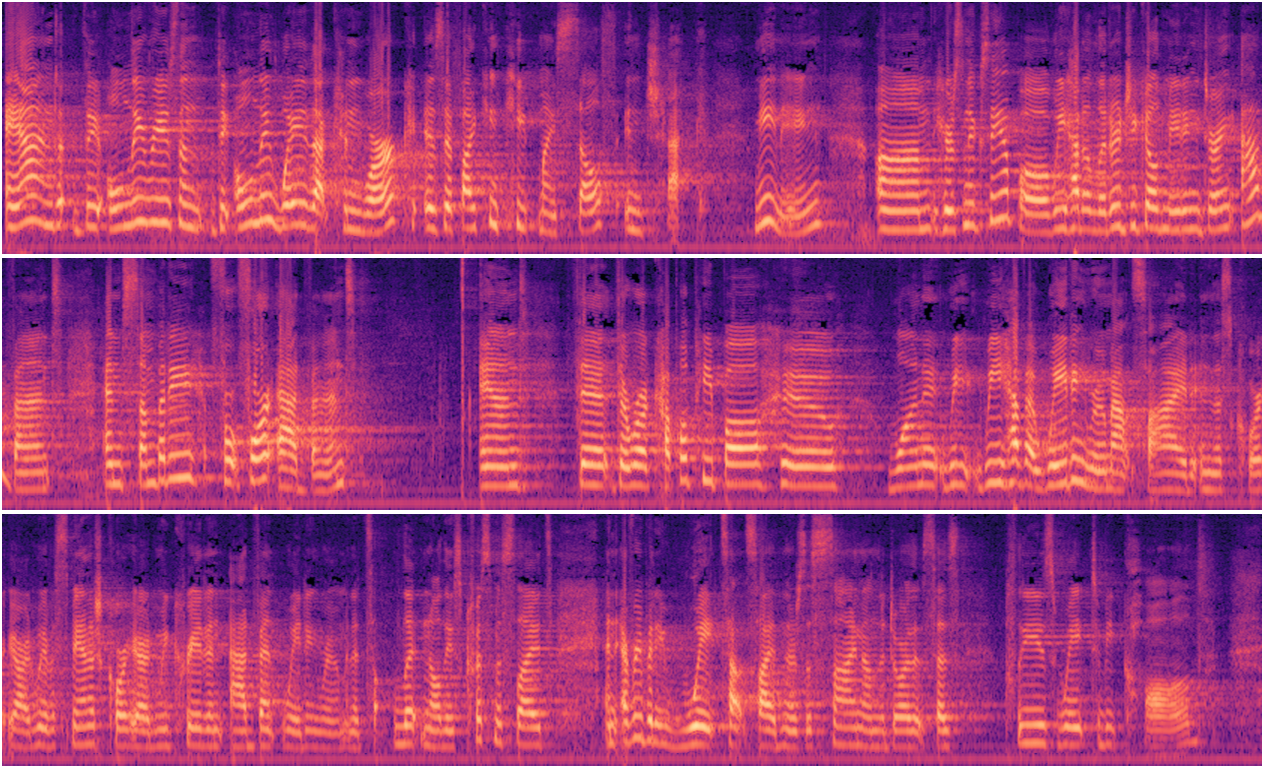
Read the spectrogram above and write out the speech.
And the only reason, the only way that can work is if I can keep myself in check. Meaning, um, here's an example. We had a liturgy guild meeting during Advent, and somebody for, for Advent, and the, there were a couple people who wanted. We, we have a waiting room outside in this courtyard. We have a Spanish courtyard, and we create an Advent waiting room, and it's lit in all these Christmas lights, and everybody waits outside, and there's a sign on the door that says, Please wait to be called.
